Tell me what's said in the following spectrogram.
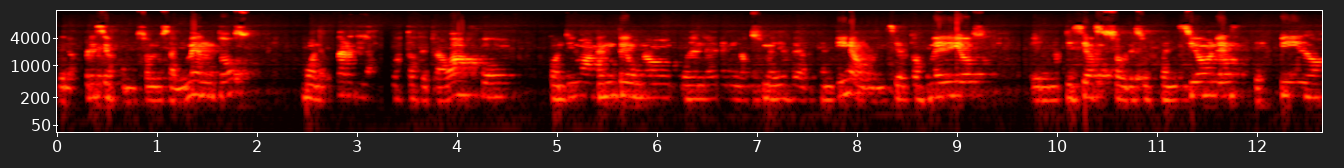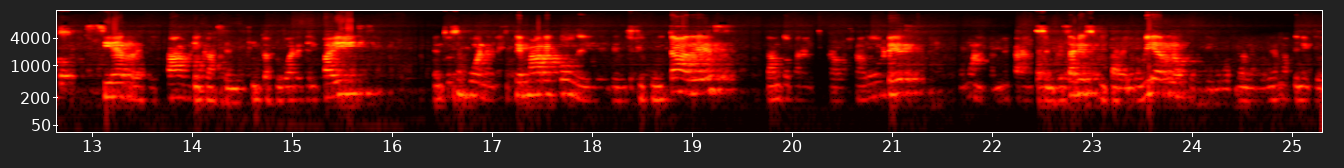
de los precios como son los alimentos. Bueno, pérdidas de puestos de trabajo, continuamente uno puede leer en los medios de Argentina o en ciertos medios eh, noticias sobre suspensiones, despidos, cierres de fábricas en distintos lugares del país. Entonces, bueno, en este marco de, dificultades, tanto para los trabajadores, como bueno, también para los empresarios y para el gobierno, porque bueno, el gobierno tiene que,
